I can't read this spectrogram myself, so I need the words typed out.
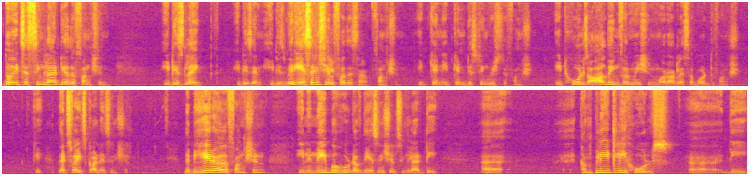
though it is a singularity of the function it is like it is an it is very essential for the function. It can it can distinguish the function. It holds all the information more or less about the function okay that is why it is called essential. The behavior of the function in a neighbourhood of the essential singularity uh, completely holds uh, the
